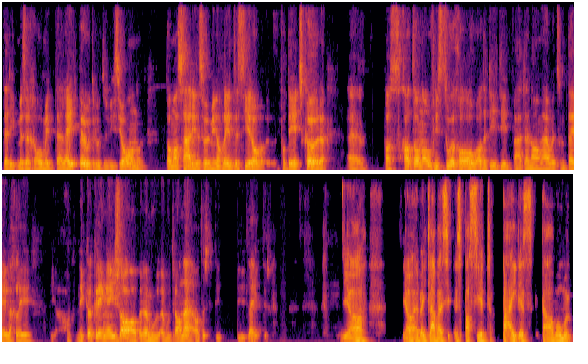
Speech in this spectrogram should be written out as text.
dann man sich auch mit den Leitbildern oder Vision. Und Thomas Herri, das würde mich noch ein interessieren, auch von dir zu hören. Äh, was kann da noch auf uns zukommen, oder? Die, die werden auch zum Teil ein bisschen, ja, nicht gering einschlagen, aber er muss dran nehmen, oder? Die, die Leiter. Ja, ja, eben, ich glaube, es, es passiert beides. Da, wo man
